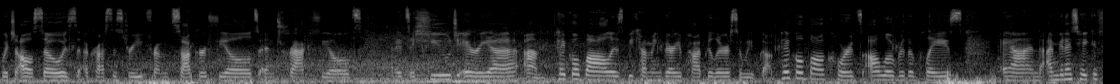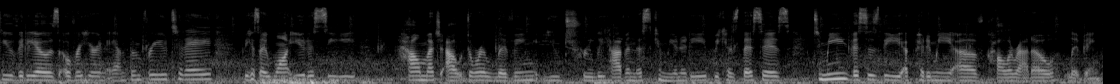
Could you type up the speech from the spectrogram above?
which also is across the street from soccer fields and track fields. And it's a huge area. Um, pickleball is becoming very popular, so we've got pickleball courts all over the place. And I'm gonna take a few videos over here in Anthem for you today because I want you to see how much outdoor living you truly have in this community because this is, to me, this is the epitome of Colorado living.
